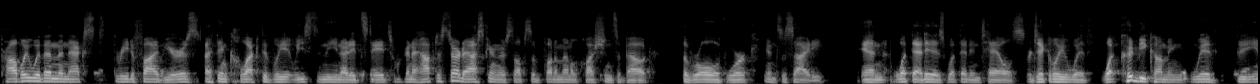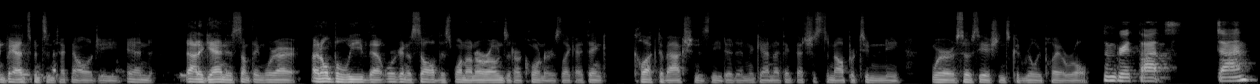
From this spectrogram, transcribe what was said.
probably within the next three to five years, I think collectively, at least in the United States, we're going to have to start asking ourselves some fundamental questions about the role of work in society and what that is, what that entails, particularly with what could be coming with the advancements in technology. And that again is something where I, I don't believe that we're going to solve this one on our own in our corners. Like I think collective action is needed. And again, I think that's just an opportunity where associations could really play a role. Some great thoughts. Don?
